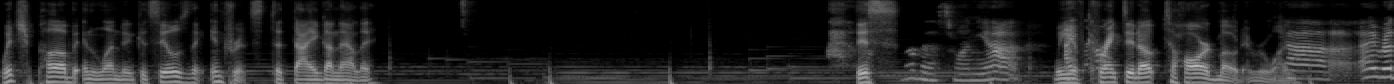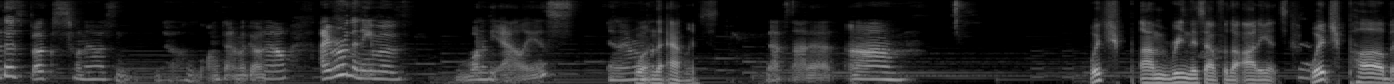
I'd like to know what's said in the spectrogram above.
Which pub in London conceals the entrance to Diagon Alley? This this one, yeah. We have cranked it up to hard mode, everyone. Uh, I read those books when I was no, a long time ago now. I remember the name of one of the alleys. And I remember one of the alleys. That's not it. Um which I'm reading this out for the audience. Which pub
